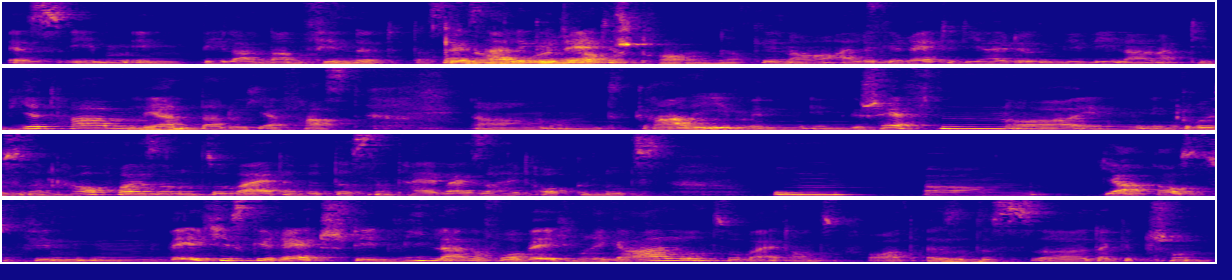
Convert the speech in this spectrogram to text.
es eben im WLAN dann findet. Das heißt, genau, alle Geräte, ja. genau, alle Geräte, die halt irgendwie WLAN aktiviert haben, mhm. werden dadurch erfasst. Ähm, und gerade mhm. eben in, in Geschäften, in, in größeren Kaufhäusern und so weiter wird das dann teilweise halt auch genutzt, um ähm, ja, rauszufinden, welches Gerät steht wie lange vor welchem Regal und so weiter und so fort. Also mhm. das, äh, da gibt schon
